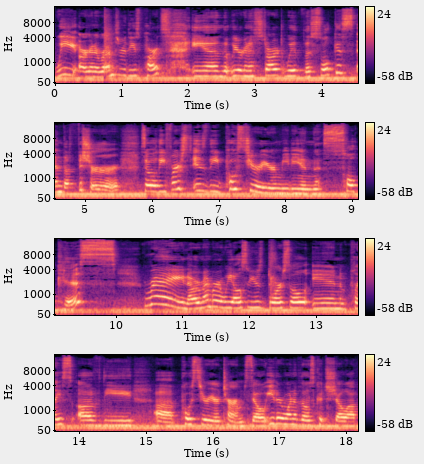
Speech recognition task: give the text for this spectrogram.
we are going to run through these parts, and we are going to start with the sulcus and the fissure. So the first is the posterior median sulcus. Ray. Now remember, we also use dorsal in place of the uh, posterior term. So either one of those could show up,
